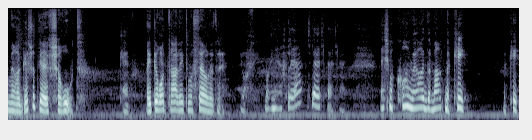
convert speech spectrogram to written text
מרגש אותי האפשרות. כן, הייתי רוצה להתמסר לזה. יופי. בואי נלך לאט, לאט, לאט, לאט. יש מקום מאוד, אמרת, נקי. נקי.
